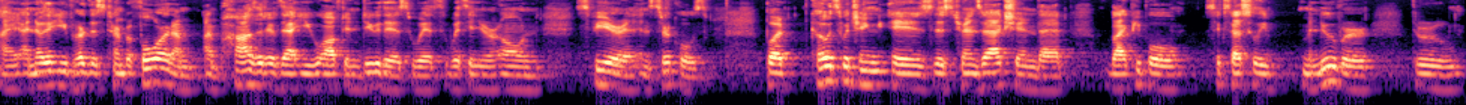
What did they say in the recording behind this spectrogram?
I, I know that you've heard this term before, and I'm, I'm positive that you often do this with within your own sphere and, and circles. But code switching is this transaction that black people successfully maneuver through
